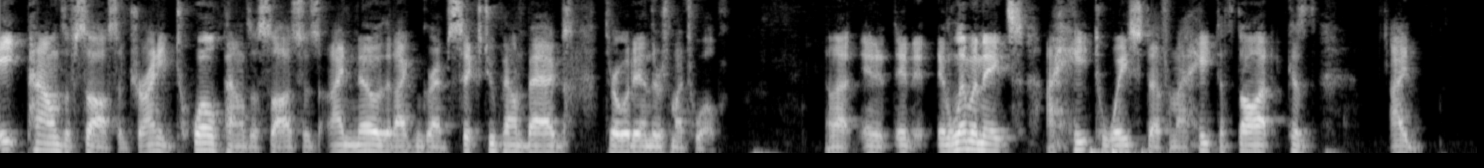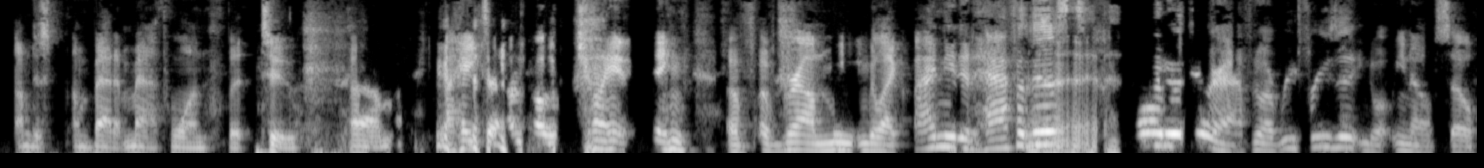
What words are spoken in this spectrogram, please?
eight pounds of sausage, or I need twelve pounds of sausage, I know that I can grab six two pound bags, throw it in. There's my twelve, and, I, it, it, it eliminates. I hate to waste stuff, and I hate to thought because I I'm just I'm bad at math. One, but two, um, I hate to unfold a giant thing of, of ground meat and be like, I needed half of this. What do I do with the other half? Do I refreeze it? You know, so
